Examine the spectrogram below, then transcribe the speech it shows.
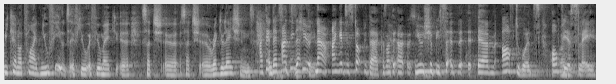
we cannot find new fields if you if you make uh, such uh, such uh, regulations I think, and that's I think exactly you. Now, I'm going to stop you there because I think uh, you should be um, afterwards. Obviously,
